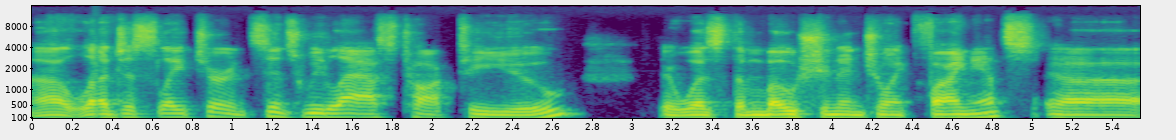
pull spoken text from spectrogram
uh, legislature. And since we last talked to you, there was the motion in joint finance uh,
